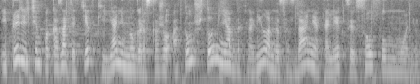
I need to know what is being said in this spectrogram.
И прежде чем показать оттенки, я немного расскажу о том, что меня вдохновило на создание коллекции Soulful Morning.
